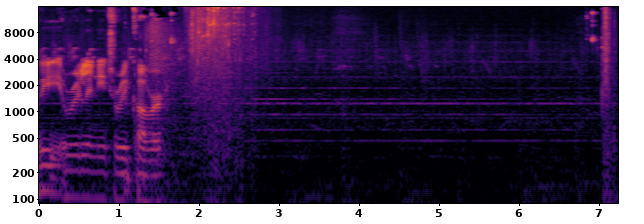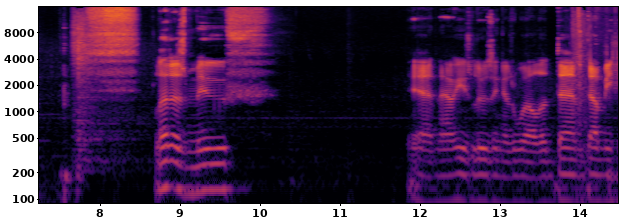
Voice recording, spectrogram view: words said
We really need to recover. Let us move. Yeah, now he's losing as well, a damn dummy.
